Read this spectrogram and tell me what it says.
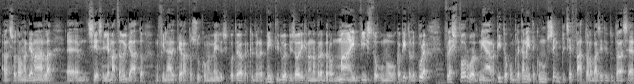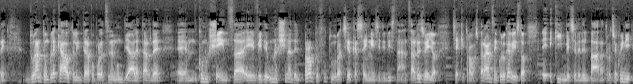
alla sua donna di amarla. Eh, sia se gli ammazzano il gatto, un finale tirato su come meglio si poteva per chiudere 22 episodi che non avrebbero mai visto un nuovo capitolo. Eppure Flash Forward mi ha rapito completamente con un semplice fatto alla base di tutta la serie. Durante un blackout l'intera popolazione mondiale perde eh, conoscenza e vede una scena del proprio futuro a circa 6 mesi di distanza. Al risveglio c'è chi trova speranza in quello che ha visto e, e chi invece vede il baratro. C'è quindi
